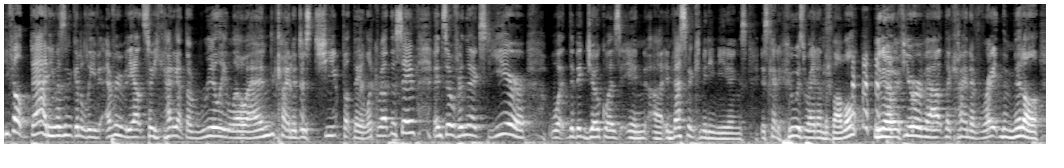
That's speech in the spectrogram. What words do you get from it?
he felt bad. He wasn't going to leave everybody out, so he kind of got the really low end, kind of just cheap, but they look about the same. And so for the next year, what the big joke was in uh, investment committee meetings is kind of who was right on the bubble. you know, if you were about the kind of right in the middle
